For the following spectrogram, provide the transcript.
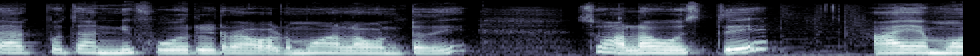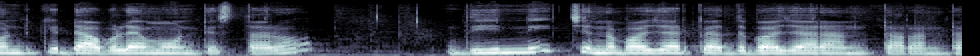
లేకపోతే అన్ని ఫోర్లు రావడము అలా ఉంటుంది. సో అలా వస్తే ఆ అమౌంట్కి డబుల్ అమౌంట్ ఇస్తారు. దీన్ని చిన్న బజార్ పెద్ద బజార్ అంటారంట.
